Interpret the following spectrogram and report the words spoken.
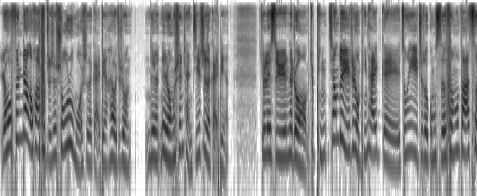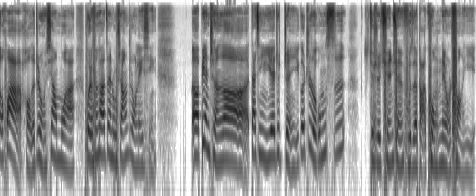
然后分账的话，不只是收入模式的改变，还有这种内内容生产机制的改变。就类似于那种，就平相对于这种平台给综艺制作公司分发策划好的这种项目啊，或者分发赞助商这种类型，呃，变成了大秦影业这整一个制作公司，就是全权负责把控内容创意，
